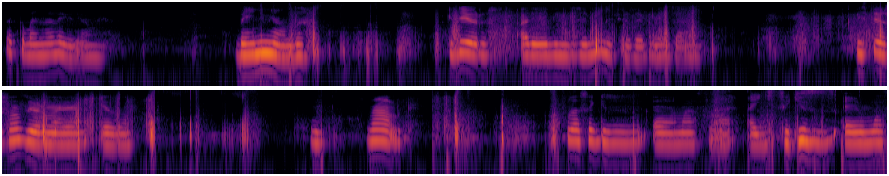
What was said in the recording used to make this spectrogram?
Bir dakika ben nereye gidiyorum? Beynim yandı. Gidiyoruz. Araya gizemini de çözebiliriz yani. İstiyorsanız yorumlara yazın. Hı, Ne aldık? Burada 800 elmas var. Ay 800 elmas?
